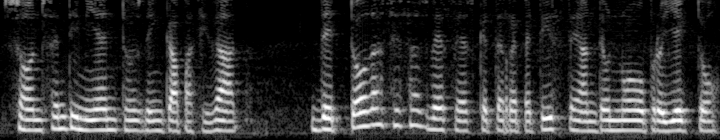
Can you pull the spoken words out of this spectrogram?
Son sentimientos de incapacidad de todas esas veces que te repetiste ante un nuevo proyecto,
